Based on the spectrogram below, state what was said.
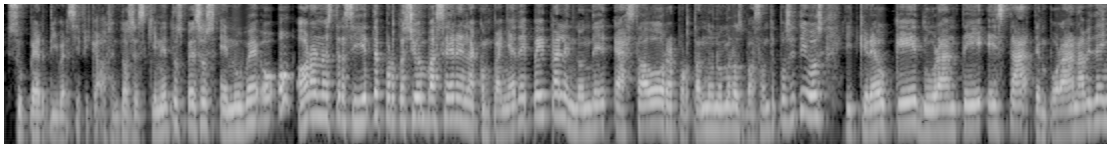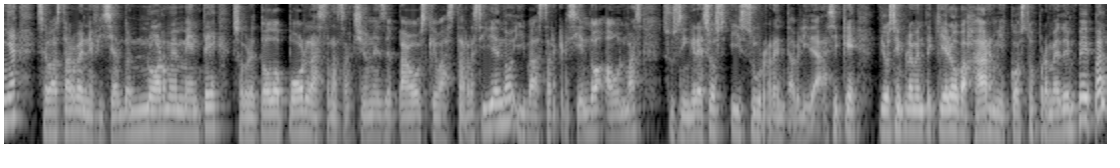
súper diversificados. Entonces, 500 pesos en VOO. Ahora nuestra siguiente aportación va a ser en la compañía de PayPal, en donde ha estado reportando números bastante positivos y creo que durante esta temporada navideña se va a estar beneficiando enormemente, sobre todo por las transacciones de pagos que va a estar recibiendo y va a estar creciendo aún más sus ingresos y su rentabilidad. Así que yo simplemente quiero bajar mi costo promedio en PayPal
